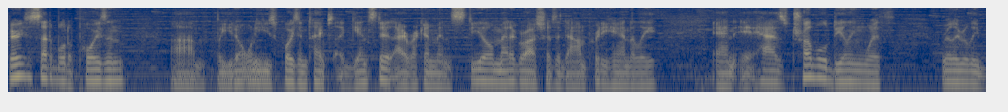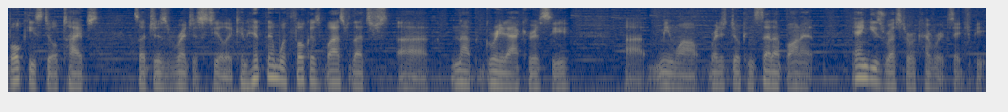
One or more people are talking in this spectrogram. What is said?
very susceptible to Poison, um, but you don't want to use poison types against it. I recommend Steel. Metagross shuts it down pretty handily, and it has trouble dealing with really, really bulky Steel types, such as Registeel. It can hit them with Focus Blast, but that's uh, not great accuracy. Uh, meanwhile, Registeel can set up on it and use Rest to recover its HP.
